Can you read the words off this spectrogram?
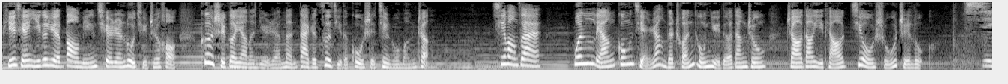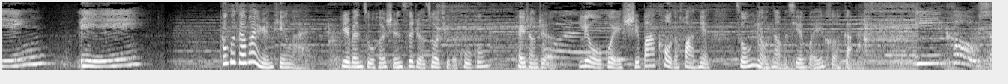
提前一个月报名确认录取之后，各式各样的女人们带着自己的故事进入蒙正，希望在温良恭俭让的传统女德当中找到一条救赎之路。行礼。不过在外人听来，日本组合神思者作曲的《故宫》，配上这六跪十八叩的画面，总有那么些违和感。手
